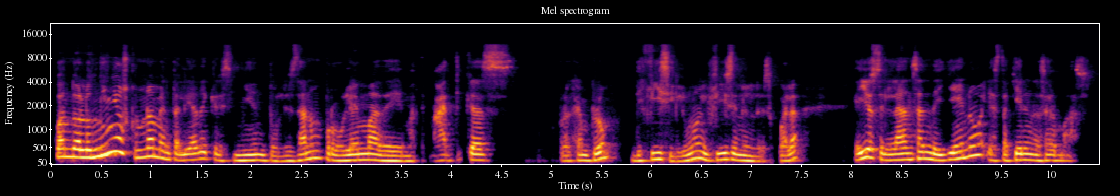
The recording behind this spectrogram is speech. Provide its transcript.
Cuando a los niños con una mentalidad de crecimiento les dan un problema de matemáticas, por ejemplo, difícil, uno difícil en la escuela, ellos se lanzan de lleno y hasta quieren hacer más.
